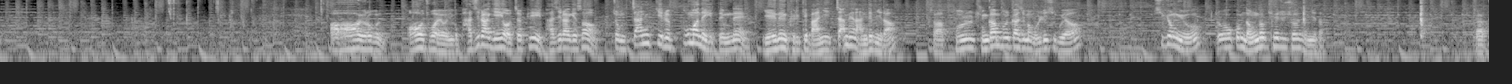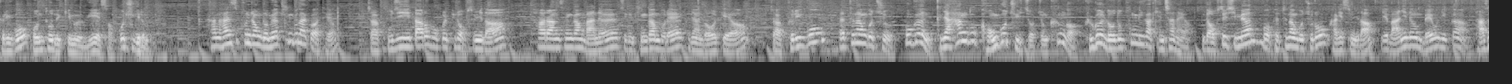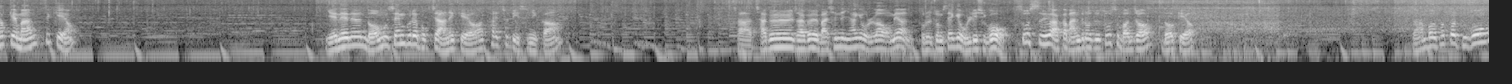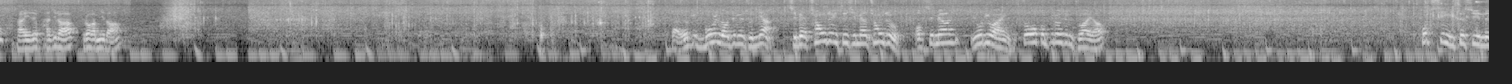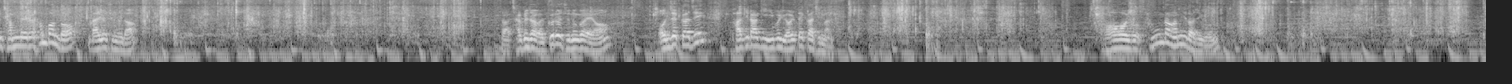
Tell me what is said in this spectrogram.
아 여러분. 어 좋아요. 이거 바지락이 어차피 바지락에서 좀 짠기를 뿜어내기 때문에 얘는 그렇게 많이 짜면 안 됩니다. 자 불 중간 불까지만 올리시고요. 식용유 조금 넉넉히 해주셔도 됩니다. 자 그리고 본토 느낌을 위해서 고추기름. 한 한 스푼 정도면 충분할 것 같아요. 자 굳이 따로 볶을 필요 없습니다. 파랑 생강 마늘 지금 중간 불에 그냥 넣을게요 자 그리고 베트남 고추 혹은 그냥 한국 건고추 있죠. 좀 큰 거. 그걸 넣어도 풍미가 괜찮아요. 근데 없으시면 뭐 베트남 고추로 가겠습니다. 이게 많이 넣으면 매우니까 다섯 개만 쓸게요. 얘네는 너무 센 불에 볶지 않을게요. 탈 수도 있으니까. 자 자글자글 맛있는 향이 올라오면 불을 좀 세게 올리시고 소스 아까 만들어둔 소스 먼저 넣을게요 자, 한번 섞어두고, 자, 이제 바지락 들어갑니다. 자, 여기 뭘 넣어주면 좋냐? 집에 청주 있으시면 청주, 없으면 요리 와인 조금 뿌려주면 좋아요. 혹시 있을 수 있는 잡내를 한 번 더 날려줍니다. 자, 자글자글 끓여주는 거예요. 언제까지? 바지락이 입을 열 때까지만. 아, 이거 상당합니다, 지금.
